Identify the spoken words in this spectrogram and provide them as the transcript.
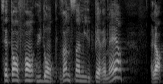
Cet enfant eut donc 25 000 pères et mères. Alors,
